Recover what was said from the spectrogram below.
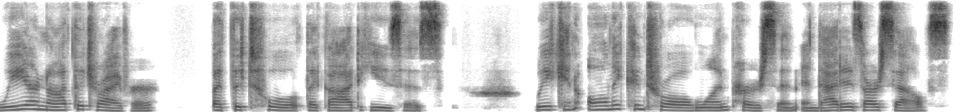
We are not the driver, but the tool that God uses. We can only control one person, and that is ourselves.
